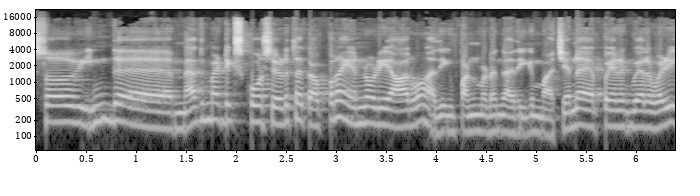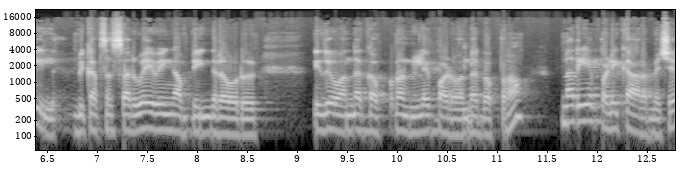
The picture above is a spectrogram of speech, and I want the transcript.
ஸோ இந்த மேத்தமேட்டிக்ஸ் கோர்ஸ் எடுத்ததுக்கப்புறம் என்னுடைய ஆர்வம் அதிகம் பன்மடங்கு அதிகமாச்சு. ஏன்னா இப்போ எனக்கு வேற வழி இல்லை. பிகாஸ் சர்வைவிங் அப்படிங்கிற ஒரு இது வந்ததுக்கப்புறம் நிலைப்பாடு வந்ததுக்கப்புறம் நிறைய படிக்க ஆரம்பிச்சு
